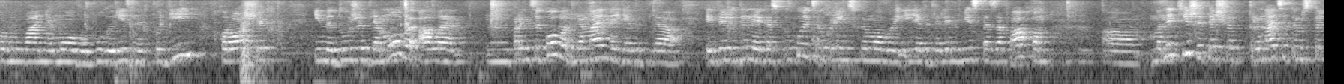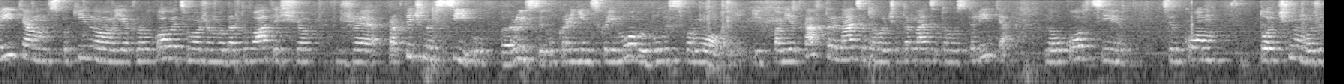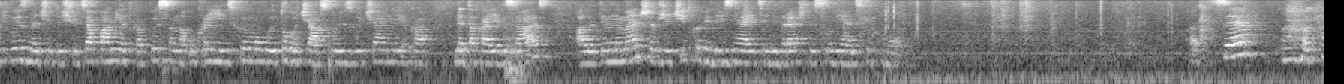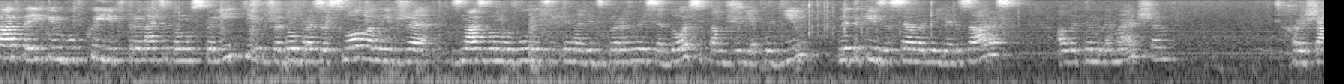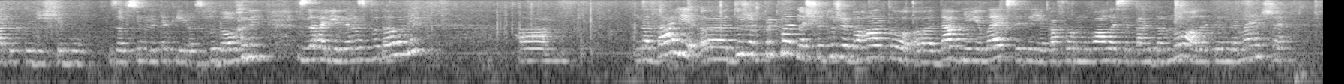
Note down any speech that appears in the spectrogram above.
формування мови було різних подій, хороших і не дуже для мови, але принципово для мене, як для, як для людини, яка спілкується українською мовою, і як для лінгвіста за фахом, мене тішить те, що 13 століттям спокійно, як науковець, можемо датувати, що вже практично всі риси української мови були сформовані. І в пам'ятках 13-14 століття науковці цілком точно можуть визначити, що ця пам'ятка писана українською мовою тогочасною, звичайно, яка не така, як зараз, але тим не менше вже чітко відрізняється від решти слов'янських мов. Це карта, яким був Київ в 13 столітті, вже добре заснований, вже з назвами вулиць, які навіть збереглися досі, там вже є поділ, не такий заселений, як зараз, але тим не менше. Хрещатик тоді ще був зовсім не такий розбудований, взагалі не розбудований. Надалі е, дуже прикметно, що дуже багато е, давньої лексики, яка формувалася так давно, але тим не менше,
